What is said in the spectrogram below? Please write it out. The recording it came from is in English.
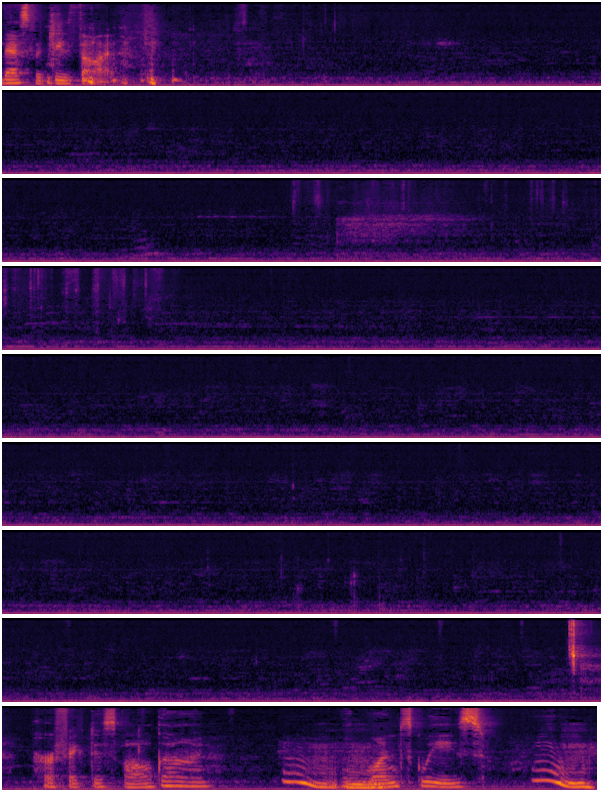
That's what you thought. Perfect is all gone. Hmm. With One squeeze. Hmm.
